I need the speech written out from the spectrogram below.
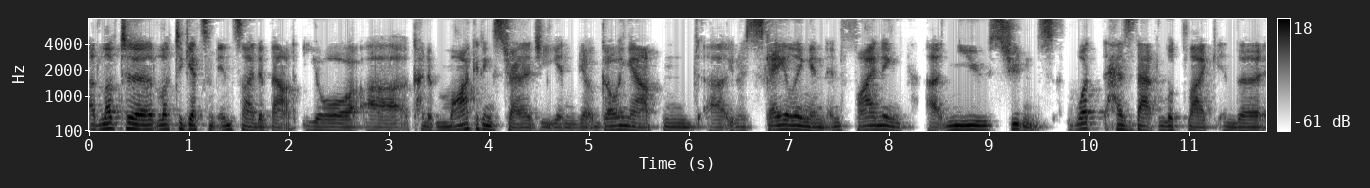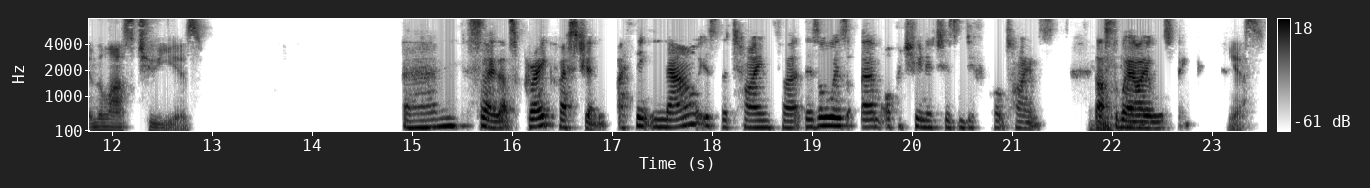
I'd love to love to get some insight about your uh, kind of marketing strategy and you know going out and uh, you know scaling and, and finding uh, new students. What has that looked like in the in the last two years? Um, so that's a great question. I think now is the time for. There's always um, opportunities and difficult times. That's mm-hmm. the way I always think. Yes.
